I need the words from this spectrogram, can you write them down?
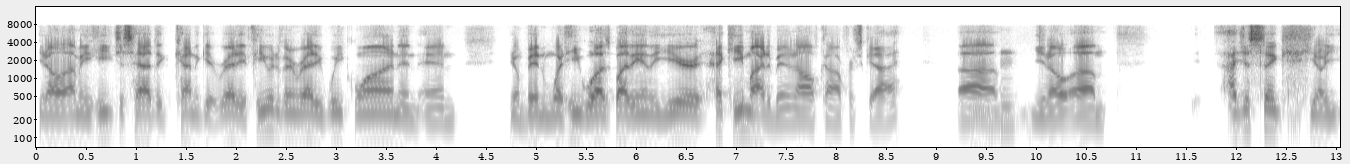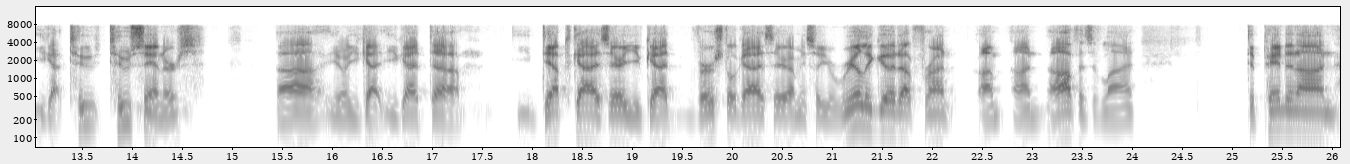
you know, I mean, he just had to kind of get ready. If he would have been ready week one and and you know, been what he was by the end of the year. Heck, he might have been an all conference guy. Um, mm-hmm. You know, um, I just think you know you got two two centers. Uh, you know, you got you got uh, depth guys there. You've got versatile guys there. I mean, so you're really good up front on, on offensive line depending on,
